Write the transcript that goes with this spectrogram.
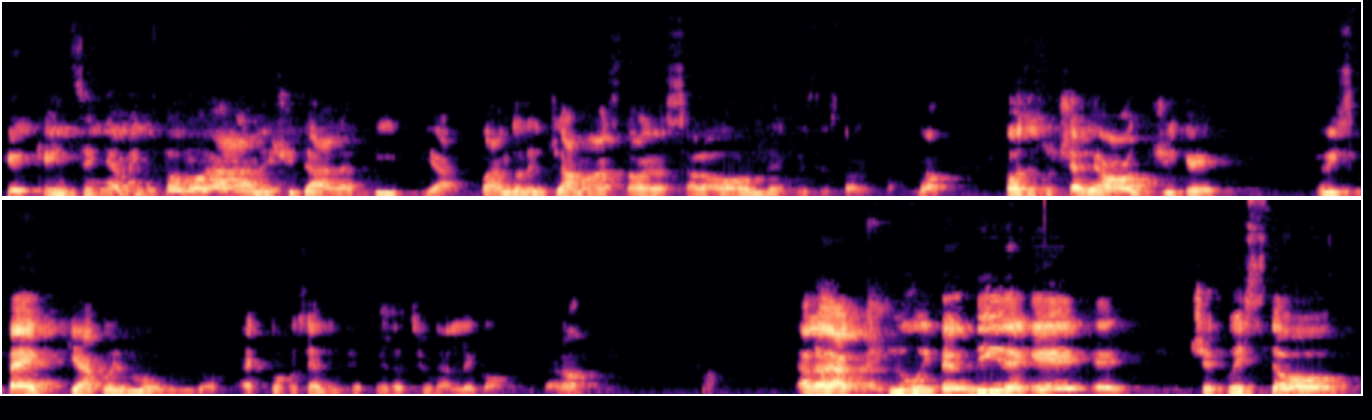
che, che, insegnamento morale ci dà la Bibbia quando leggiamo la storia del Salon e queste storie qua, no? Cosa succede oggi che rispecchia quel mondo? Ecco cos'è l'interpretazione allegorica, no? Allora, lui per dire che eh, c'è questo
